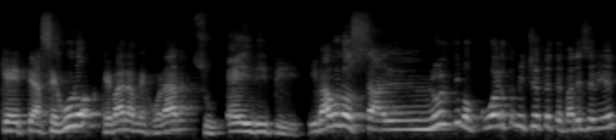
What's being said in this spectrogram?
que te aseguro que van a mejorar su ADP. Y vámonos al último cuarto, mi chepe, ¿te parece bien?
